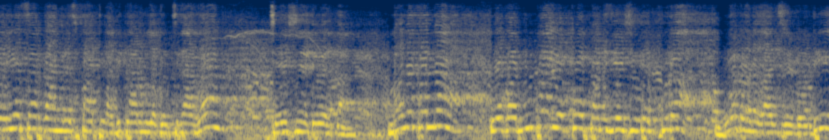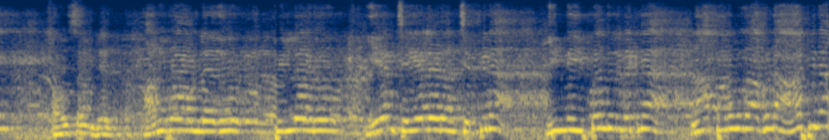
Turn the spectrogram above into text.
వైఎస్ఆర్ కాంగ్రెస్ పార్టీ అధికారంలోకి వచ్చినాక చేసినట్టుగా మనకన్నా ఒక రూపాయి ఎక్కువ పని చేసింటే కూడా ఓటు అడగాల్సినటువంటి అవసరం లేదు. అనుభవం లేదు. పిల్లోడు ఏం చేయలేడు అని చెప్పినా ఇన్ని ఇబ్బందులు పెట్టినా నా పనులు కాకుండా ఆపినా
